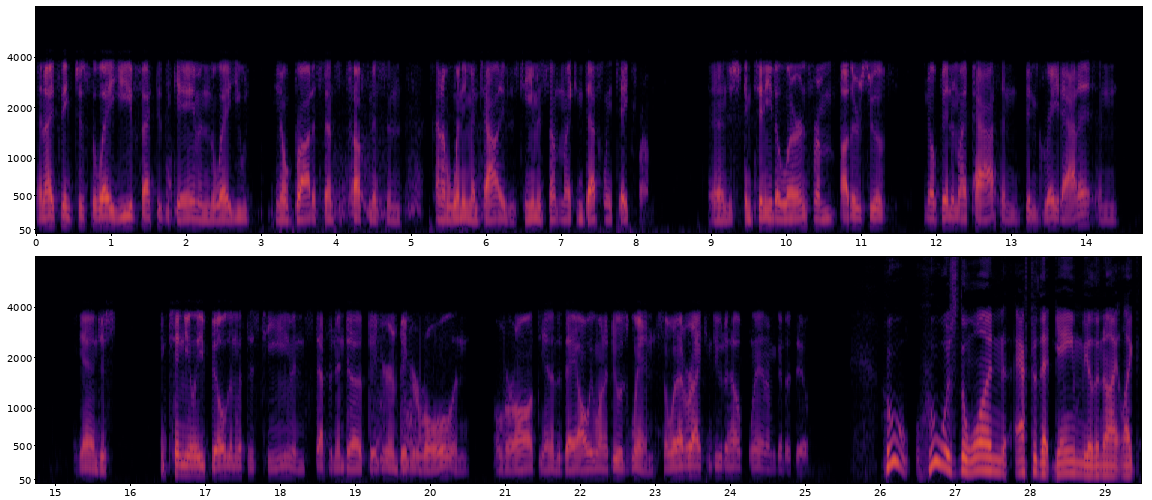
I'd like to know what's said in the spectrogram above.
and I think just the way he affected the game and the way he you know brought a sense of toughness and kind of winning mentality to this team is something I can definitely take from, and just continue to learn from others who have you know been in my path and been great at it, and again just continually building with this team and stepping into a bigger and bigger role. And overall at the end of the day all we want to do is win. So whatever i can do to help win i'm going to do. Who who was the one after that game the other night? Like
